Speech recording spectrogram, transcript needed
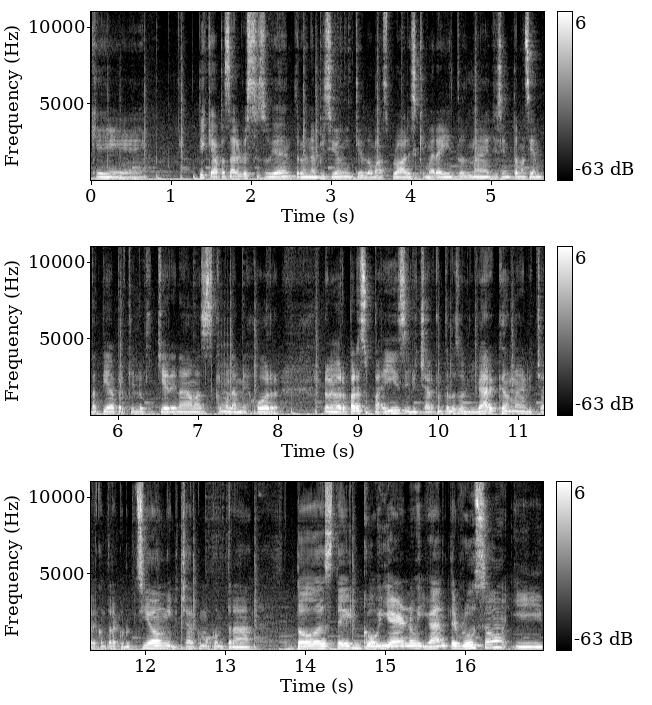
que, que va a pasar el resto de su vida dentro de una prisión y que lo más probable es que muera ahí. Entonces, madre, yo siento demasiada empatía porque lo que quiere nada más es como la mejor lo mejor para su país y luchar contra los oligarcas, luchar contra la corrupción y luchar como contra todo este gobierno gigante ruso y,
